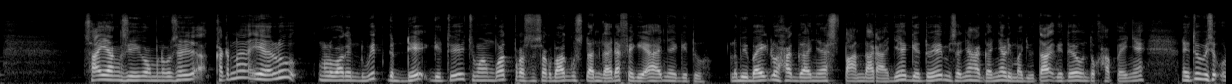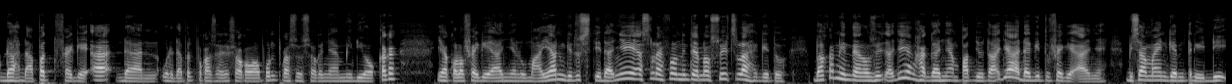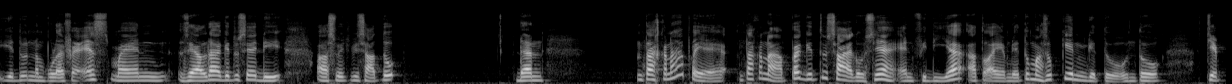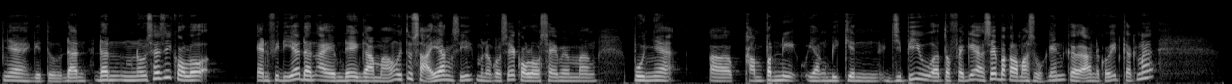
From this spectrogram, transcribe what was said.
sayang sih kalau menurut saya. Karena ya lu ngeluarin duit gede gitu ya cuma buat prosesor bagus dan gak ada VGA-nya gitu. Lebih baik lu harganya standar aja gitu ya misalnya harganya 5 juta gitu ya untuk HP-nya nah itu bisa udah dapat VGA dan udah dapat prosesor walaupun prosesornya mediocre ya kalau VGA-nya lumayan gitu setidaknya ya selevel Nintendo Switch lah gitu. Bahkan Nintendo Switch aja yang harganya 4 juta aja ada gitu VGA-nya bisa main game 3D gitu 60 fps main Zelda gitu saya di uh, Switch P1 dan entah kenapa ya entah kenapa gitu seharusnya Nvidia atau AMD itu masukin gitu untuk chipnya gitu. Dan dan menurut saya sih kalau Nvidia dan AMD nggak mau itu sayang sih. Menurut saya kalau saya memang punya uh, company yang bikin GPU atau VGA saya bakal masukin ke Android karena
